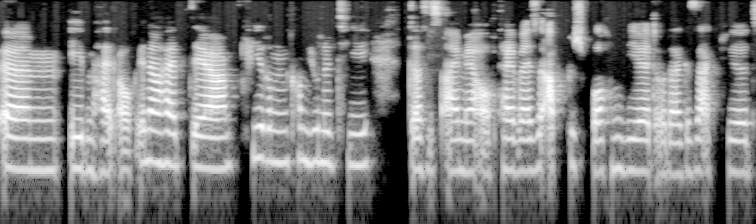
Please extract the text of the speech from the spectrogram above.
ähm, eben halt auch innerhalb der queeren Community dass es einem ja auch teilweise abgesprochen wird oder gesagt wird,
